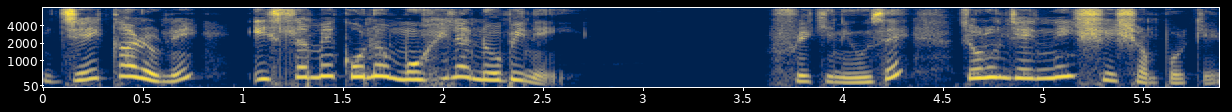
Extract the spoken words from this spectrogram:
যে কারণে ইসলামে কোনো মহিলা নবী নেই। ফ্রিকি নিউজে চলুন জেনে নিই সেই সম্পর্কে।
